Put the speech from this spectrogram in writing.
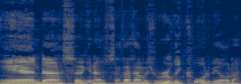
and uh, so you know, so I thought that was really cool to be able to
